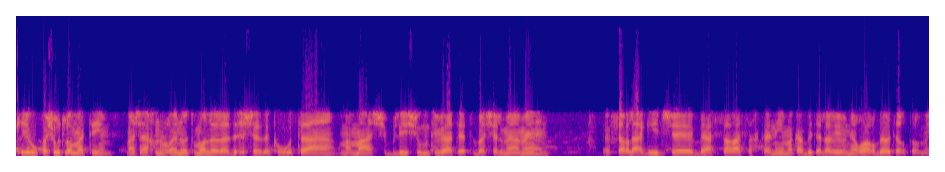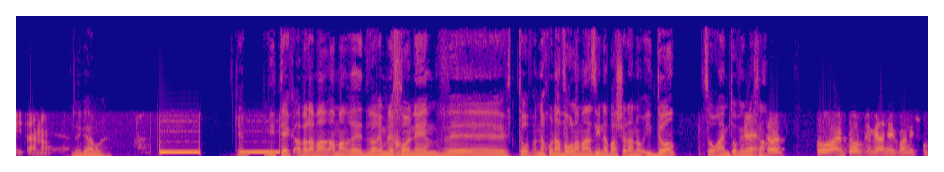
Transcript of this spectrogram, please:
כי הוא פשוט לא מתאים. מה שאנחנו ראינו אתמול על הדשא זה קבוצה ממש בלי שום טביעת אצבע של מאמן. אפשר להגיד שבעשרה שחקנים מכבי תל אביב נראו הרבה יותר טוב מאיתנו. לגמרי. כן, ניתק. אבל אמר, אמר אה, דברים נכונים, וטוב, אנחנו נעבור למאזין הבא שלנו. עידו, צהריים טובים לך. כן. צהריים טובים, יניב, מה נשמע?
